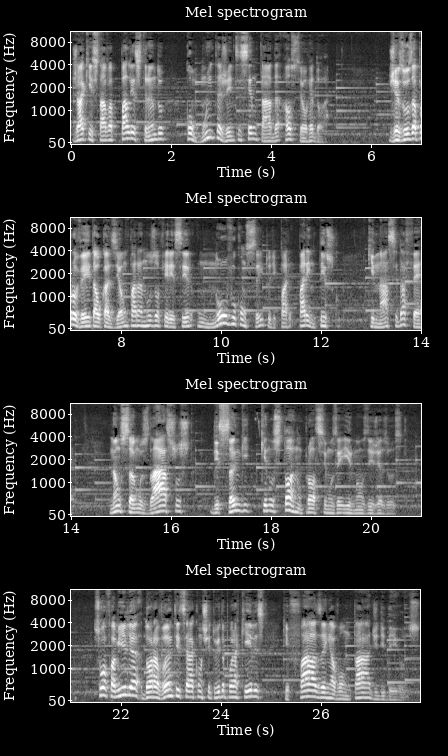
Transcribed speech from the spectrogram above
já que estava palestrando com muita gente sentada ao seu redor. Jesus aproveita a ocasião para nos oferecer um novo conceito de parentesco que nasce da fé. Não são os laços de sangue que nos tornam próximos e irmãos de Jesus. Sua família, doravante, será constituída por aqueles que fazem a vontade de Deus.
